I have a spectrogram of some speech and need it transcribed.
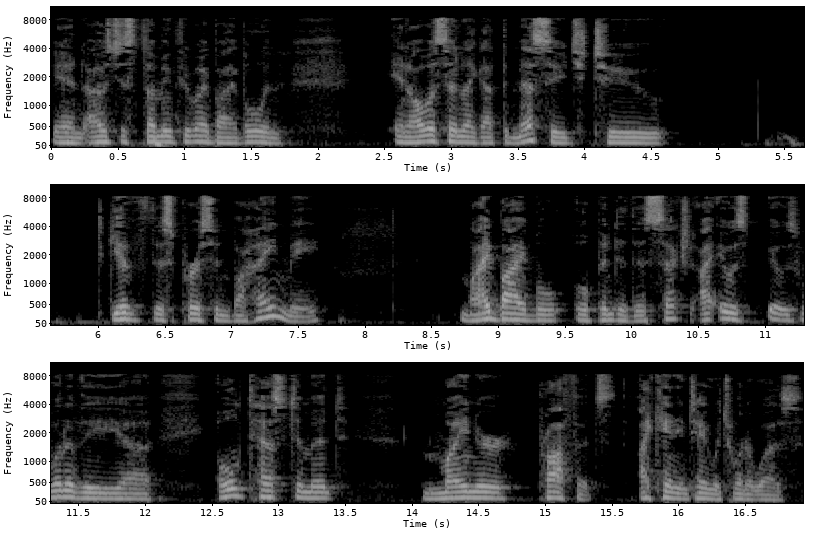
and I was just thumbing through my Bible, and and all of a sudden I got the message to to give this person behind me my Bible open to this section. I, it was it was one of the uh, Old Testament minor prophets. I can't even tell you which one it was.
